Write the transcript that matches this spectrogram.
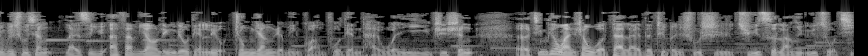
品味书香来自于 FM 幺零六点六中央人民广播电台文艺之声。呃，今天晚上我带来的这本书是《菊次郎与左纪》。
